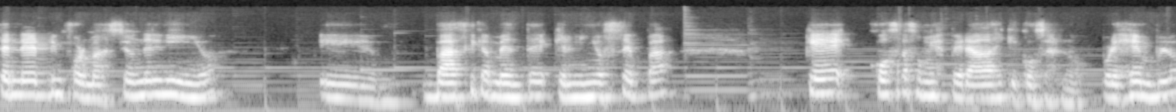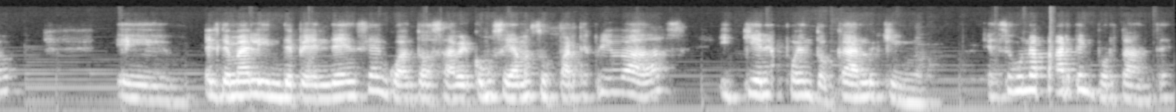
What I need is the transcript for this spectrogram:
tener información del niño, eh, básicamente que el niño sepa qué cosas son esperadas y qué cosas no. Por ejemplo, eh, el tema de la independencia en cuanto a saber cómo se llaman sus partes privadas y quiénes pueden tocarlo y quién no. Esa es una parte importante,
